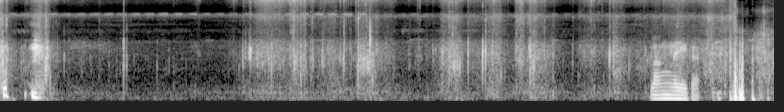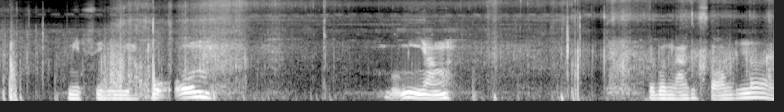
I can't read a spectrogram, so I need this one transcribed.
อุ๊บหลังแรกอะมิสซิลีครับผมบ่มีหยังไปเบิ่งหลังที่สองเลย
